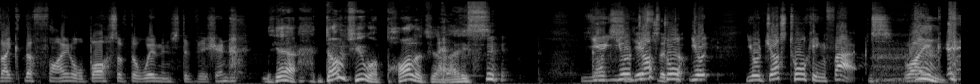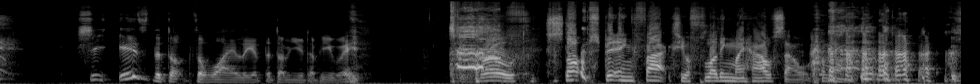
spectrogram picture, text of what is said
like the final boss of the women's division. Yeah, don't you apologize. you, God, you're just the talk, do- you're you're just talking facts. Like, hmm. She is the Doctor Wily of the. WWE. Bro, stop spitting facts. You're flooding my house out. Come on.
